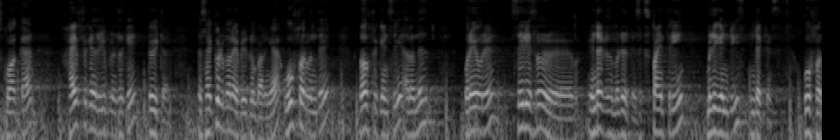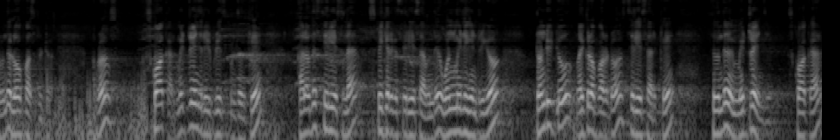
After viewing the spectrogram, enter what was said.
ஸ்குவாக்கர் ஹை ஃப்ரீக்வன்சி ரீட் பண்ணுறதுக்கு ட்விட்டர் இந்த சர்க்கியூட் மாதிரி எப்படி இருக்குன்னு பாருங்கள் ஊஃபர் வந்து லோ ஃப்ரீக்வன்சி அதில் வந்து ஒரே ஒரு சீரியஸில் ஒரு இண்டக்டன்ஸ் மட்டும் இருக்குது six point three millihenries inductance woofer வந்து லோ பாஸ் ஃபில்டர் அப்புறம் ஸ்குவாக்கர் மிட் ரேஞ்ச் ரீப்ளேஸ் பண்ணுறதுக்கு அதில் வந்து சீரியஸில் ஸ்பீக்கருக்கு சீரியஸாக வந்து ஒன் மில்லிகன்ட்ரியும் டுவெண்ட்டி டூ மைக்ரோ பாரட்டும் சீரியஸாக இருக்குது இது வந்து mid range squawker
